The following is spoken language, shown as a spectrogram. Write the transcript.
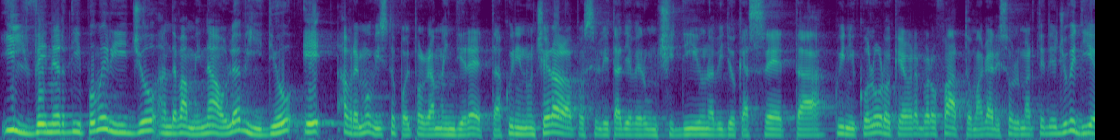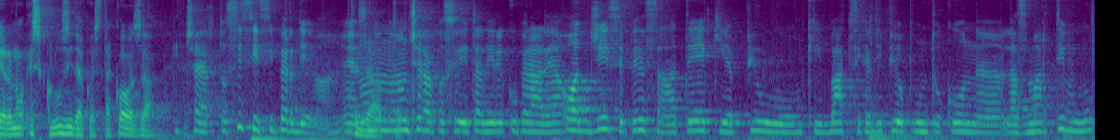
il venerdì pomeriggio andavamo in aula video e avremmo visto poi il programma in diretta quindi non c'era la possibilità di avere un cd una videocassetta quindi coloro che avrebbero fatto magari solo il martedì e giovedì erano esclusi da questa cosa. Certo sì sì si perdeva eh, esatto. non, non, c'era la possibilità di recuperare. Oggi se pensate chi è più chi bazzica di più appunto con con la smart TV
